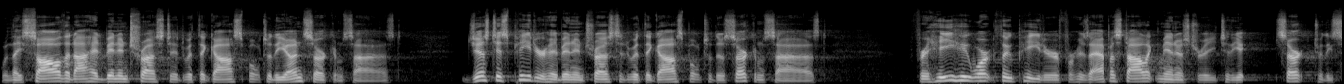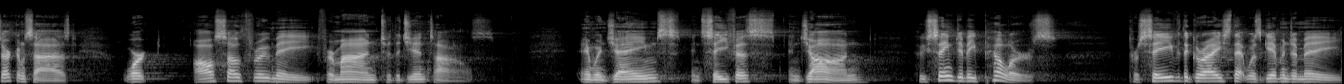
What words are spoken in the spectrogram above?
when they saw that I had been entrusted with the gospel to the uncircumcised, just as Peter had been entrusted with the gospel to the circumcised, for he who worked through Peter for his apostolic ministry to the, to the circumcised worked also through me for mine to the Gentiles. And when James and Cephas and John, who seemed to be pillars, perceived the grace that was given to me,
